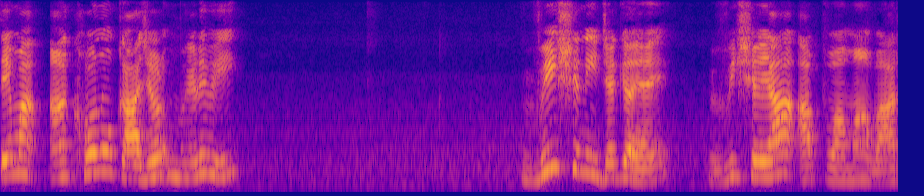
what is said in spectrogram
તેમાં આંખોનું કાજળ મેળવી વિષની જગ્યાએ વિષયા આપવામાં વાર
